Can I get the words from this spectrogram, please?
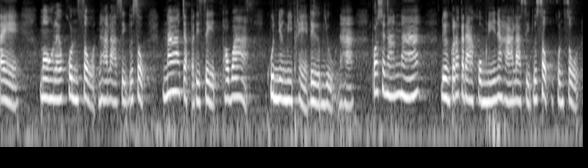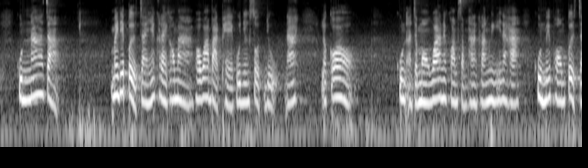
แต่มองแล้วคนโสดนะคะราศีพฤษภน่าจะปฏิเสธ เพราะว่าคุณยังมีแผลเดิมอยู่นะคะ เพราะฉะนั้นนะ เดือนกรกฎาคมนี้นะคะ ราศีพฤษภคนโสด คุณน่าจะไม่ได้เปิดใจให้ใครเข้ามา เพราะว่าบาดแผลคุณยังสดอยู่นะ แล้วก็ คุณอาจจะมองว่าในความสัมพันธ์ครั้งนี้นะคะ คุณไม่พร้อมเปิดใจ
